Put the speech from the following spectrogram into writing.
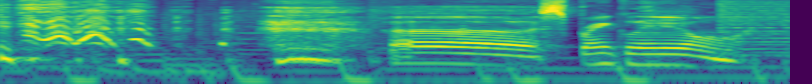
uh, sprinkling it on.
